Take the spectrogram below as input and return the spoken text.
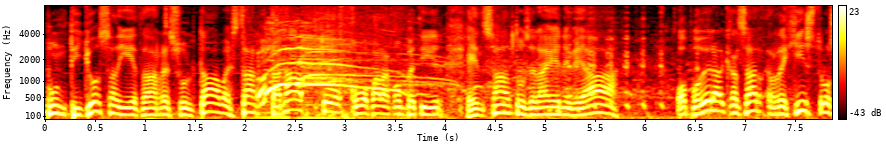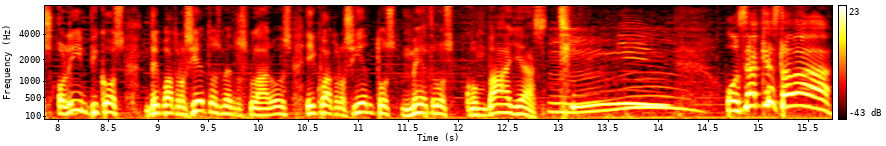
puntillosa dieta resultaba estar tan apto como para competir en saltos de la NBA o poder alcanzar registros olímpicos de 400 metros planos y 400 metros con vallas. O sea que estaba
